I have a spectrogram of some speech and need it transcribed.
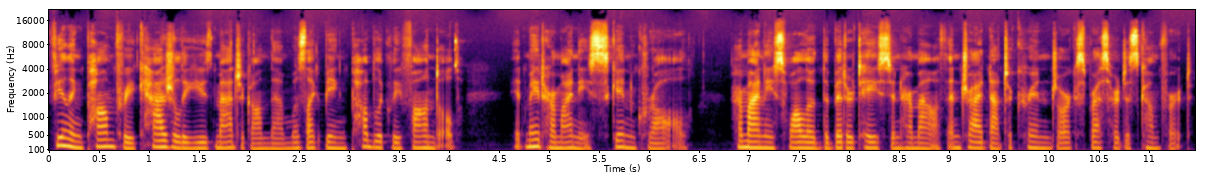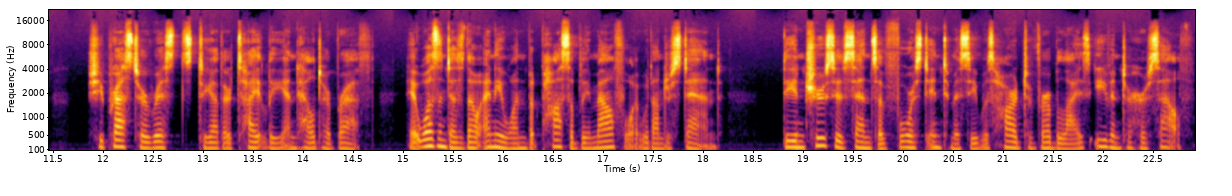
Feeling Pomfrey casually use magic on them was like being publicly fondled. It made Hermione's skin crawl. Hermione swallowed the bitter taste in her mouth and tried not to cringe or express her discomfort. She pressed her wrists together tightly and held her breath. It wasn't as though anyone but possibly Malfoy would understand. The intrusive sense of forced intimacy was hard to verbalize even to herself.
